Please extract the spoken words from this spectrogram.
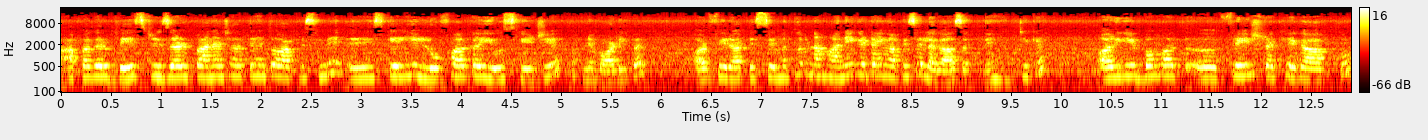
आप अगर बेस्ट रिज़ल्ट पाना चाहते हैं तो आप इसमें, इसके लिए लोफा का यूज़ कीजिए अपने बॉडी पर और फिर आप इससे मतलब नहाने के टाइम आप इसे लगा सकते हैं, ठीक है? और ये बहुत फ्रेश रखेगा आपको।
